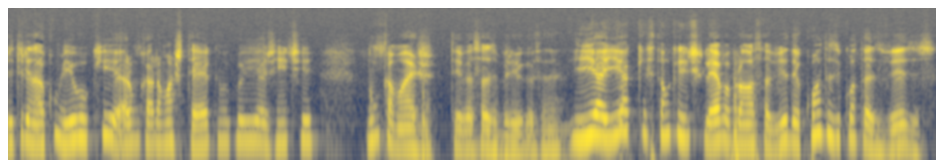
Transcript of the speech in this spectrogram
de treinar comigo, que era um cara mais técnico, e a gente nunca mais teve essas brigas. Né? E aí a questão que a gente leva para nossa vida é quantas e quantas vezes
